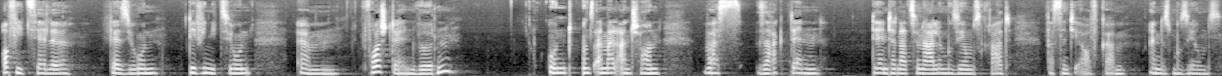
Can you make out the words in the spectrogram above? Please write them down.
offizielle Version, Definition ähm, vorstellen würden und uns einmal anschauen, was sagt denn der Internationale Museumsrat, was sind die Aufgaben eines Museums?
